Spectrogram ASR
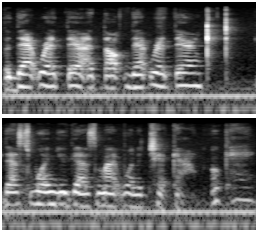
But that right there, I thought that right there, that's one you guys might want to check out, okay?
